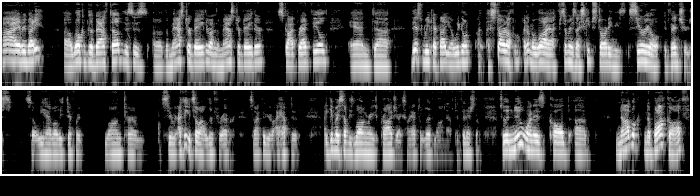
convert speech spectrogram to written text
Hi, everybody. Uh, welcome to the bathtub. This is uh, the Master Bather. I'm the Master Bather, Scott Bradfield. And uh, this week I thought, you know, we don't, I start off, I don't know why, for some reason I keep starting these serial adventures. So we have all these different long term series. I think it's so I'll live forever. So I figure I have to, I give myself these long range projects and I have to live long enough to finish them. So the new one is called uh, Nabokov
